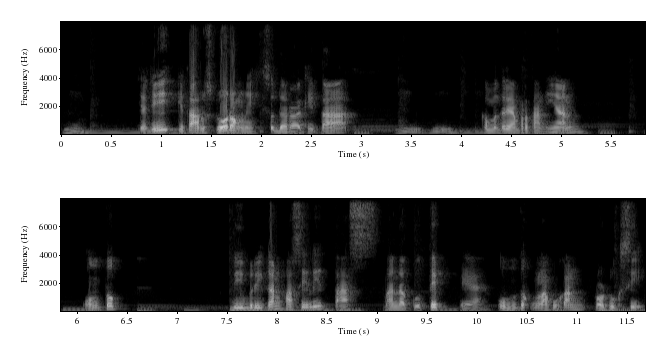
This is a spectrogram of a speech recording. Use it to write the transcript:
Hmm, Jadi kita harus dorong nih saudara kita hmm, hmm. Kementerian Pertanian untuk diberikan fasilitas tanda kutip ya untuk melakukan produksi.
